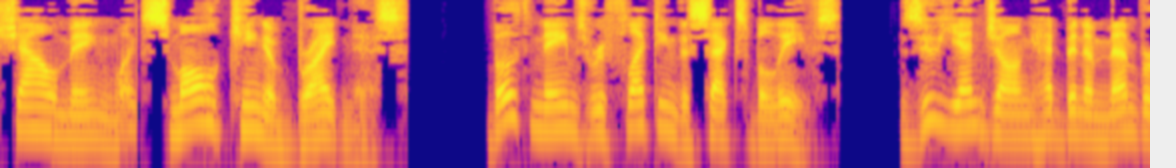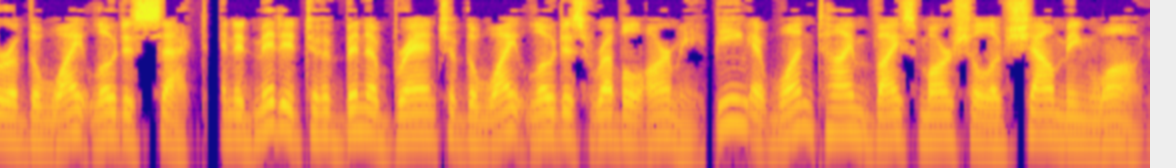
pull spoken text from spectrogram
Xiao Ming Small King of Brightness, both names reflecting the sect's beliefs. Zhu Yuanzhang had been a member of the White Lotus sect, and admitted to have been a branch of the White Lotus rebel army being at one time vice-marshal of Xiao Ming Wang.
